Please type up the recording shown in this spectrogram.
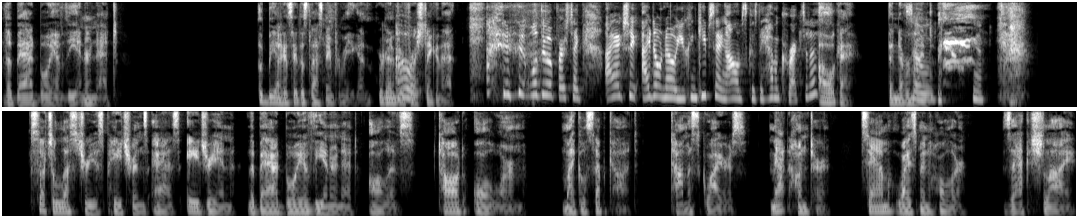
the bad boy of the internet. Oh, Bianca, say this last name for me again. We're going to do a Oh. fresh take of that. we'll do a fresh take. I actually, I don't know. You can keep saying olives because they haven't corrected us. Oh, okay. Then never so, mind. yeah. Such illustrious patrons as Adrian, the bad boy of the internet, Olives, Todd Allworm, Michael Sepcott, Thomas Squires, Matt Hunter, Sam Weisman Holler, Zach Schley,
